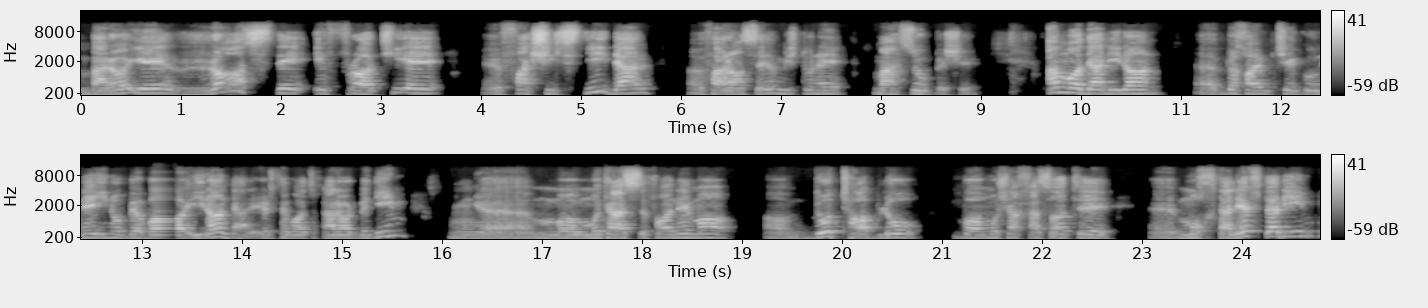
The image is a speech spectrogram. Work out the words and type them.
برای راست افراطی فاشیستی در فرانسه می‌تونه محسوب بشه. اما در ایران بخوایم چگونه اینو با ایران در ارتباط قرار بدیم متاسفانه ما دو تابلو با مشخصات مختلف داریم.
